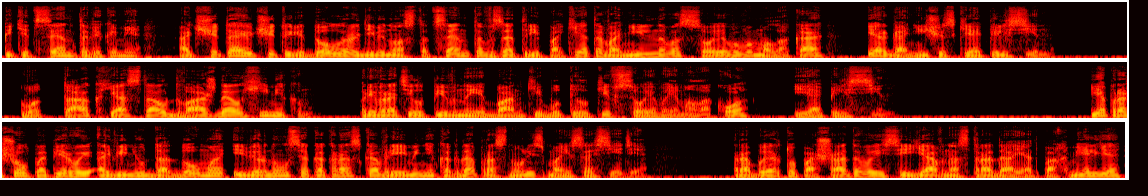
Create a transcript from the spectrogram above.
пятицентовиками отсчитаю 4 доллара 90 центов за три пакета ванильного соевого молока и органический апельсин. Вот так я стал дважды алхимиком, превратил пивные банки и бутылки в соевое молоко и апельсин. Я прошел по первой авеню до дома и вернулся как раз ко времени, когда проснулись мои соседи. Роберто, пошатываясь и явно страдая от похмелья,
